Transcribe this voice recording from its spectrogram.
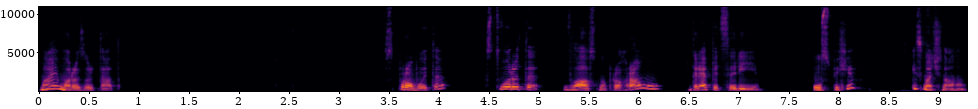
Маємо результат. Спробуйте створити власну програму для піцерії. Успіхів і смачного!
